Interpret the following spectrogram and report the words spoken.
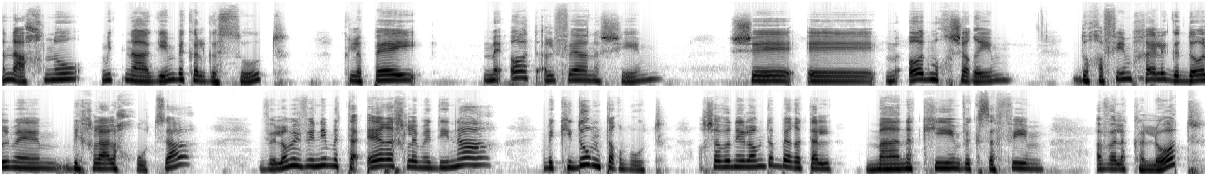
אנחנו מתנהגים בקלגסות כלפי מאות אלפי אנשים שמאוד מוכשרים, דוחפים חלק גדול מהם בכלל החוצה, ולא מבינים את הערך למדינה בקידום תרבות. עכשיו, אני לא מדברת על מענקים וכספים, אבל הקלות,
